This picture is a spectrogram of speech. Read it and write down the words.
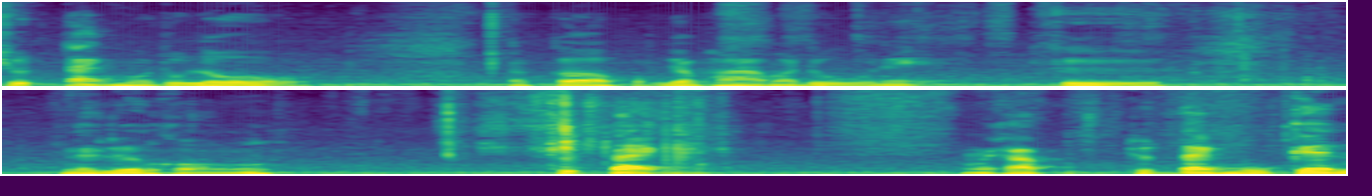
ชุดแต่งโมดูโลแล้วก็ผมจะพามาดูนี่คือในเรื่องของชุดแต่งนะครับชุดแต่งมูเก้น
